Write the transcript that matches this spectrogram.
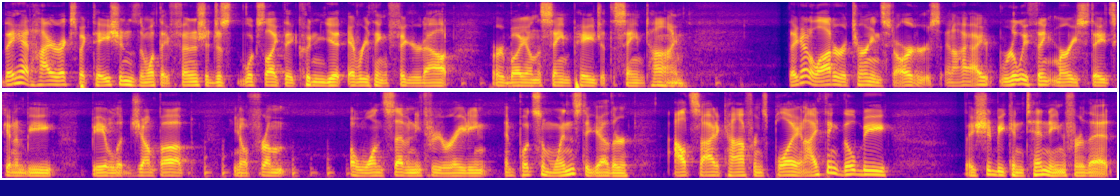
they had higher expectations than what they finished. It just looks like they couldn't get everything figured out, everybody on the same page at the same time. They got a lot of returning starters, and I, I really think Murray State's going to be be able to jump up, you know, from a 173 rating and put some wins together outside of conference play. And I think they'll be they should be contending for that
